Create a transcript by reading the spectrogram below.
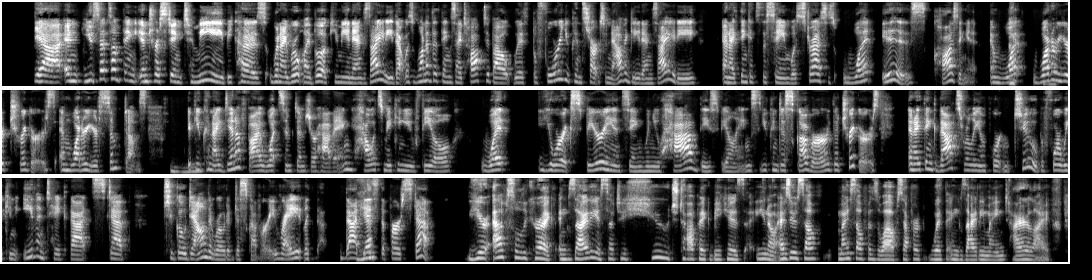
Yeah. And you said something interesting to me because when I wrote my book, You, Me, and Anxiety, that was one of the things I talked about with before you can start to navigate anxiety. And I think it's the same with stress is what is causing it and what what are your triggers and what are your symptoms mm-hmm. if you can identify what symptoms you're having how it's making you feel what you're experiencing when you have these feelings you can discover the triggers and I think that's really important too before we can even take that step to go down the road of discovery, right? Like that, that is the first step. You're absolutely correct. Anxiety is such a huge topic because, you know, as yourself, myself as well, I've suffered with anxiety my entire life.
